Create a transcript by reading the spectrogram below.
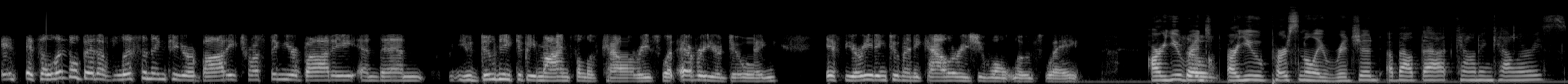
it, it's a little bit of listening to your body, trusting your body, and then you do need to be mindful of calories, whatever you're doing. If you're eating too many calories, you won't lose weight. Are you so, rig- are you personally rigid about that counting calories?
